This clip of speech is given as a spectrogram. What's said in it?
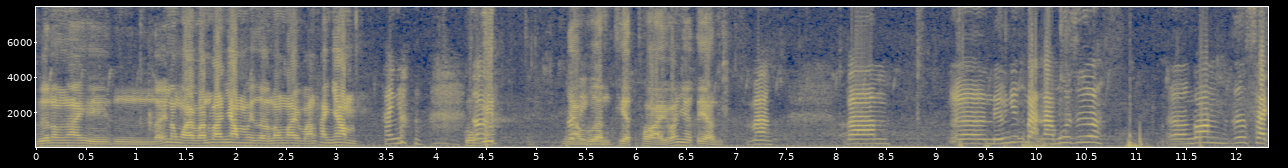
Dưa năm nay thì ừ, đấy năm ngoài bán 35 bây giờ năm nay bán 25 Hai nhá. covid nhà tình- vườn thiệt thòi bao nhiêu tiền Vâng. Và ờ, nếu những bạn nào mua dưa ờ, ngon, dưa sạch,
